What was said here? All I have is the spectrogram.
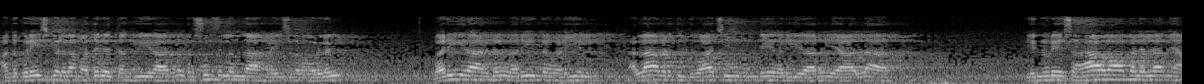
அந்த குறைசிகள் எல்லாம் மதுரையில் தங்குகிறார்கள். ரசூல் செல்லல்லா அலிஸ்லாம் அவர்கள் வருகிறார்கள். வருகின்ற வழியில் அல்லாவிடத்தில் துவா செய்து கொண்டே வருகிறார்கள். யா அல்லா என்னுடைய சகாவாக்கள் எல்லாம் யா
